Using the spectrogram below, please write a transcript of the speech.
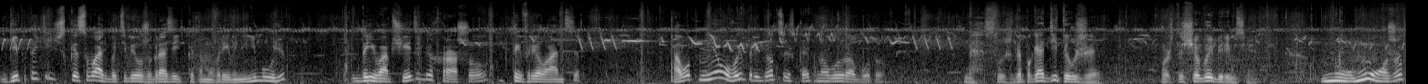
Гипотетическая свадьба тебе уже грозить к этому времени не будет. Да и вообще тебе хорошо, ты фрилансер. А вот мне, увы, придется искать новую работу. Да, слушай, да погоди ты уже. Может, еще выберемся? Ну, может.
